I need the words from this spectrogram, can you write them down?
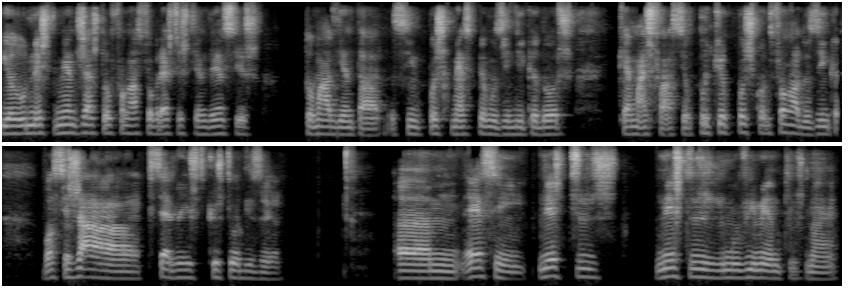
e eu neste momento já estou a falar sobre estas tendências, estou-me a adiantar, assim depois começo pelos indicadores, que é mais fácil, porque eu depois quando falar dos indicadores, vocês já percebem isto que eu estou a dizer. Um, é assim, nestes, nestes movimentos, não é?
